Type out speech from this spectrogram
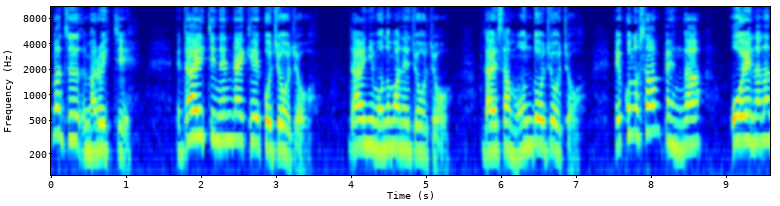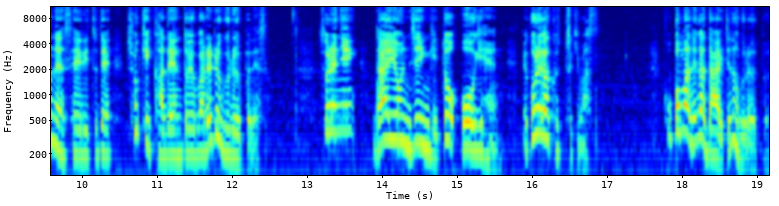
まず、丸1。第1年来稽古上場。第2モノマネ上場。第3問答上場。この3編が応永7年成立で初期家電と呼ばれるグループです。それに第4神器と奥義編。これがくっつきます。ここまでが第1のグループ。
